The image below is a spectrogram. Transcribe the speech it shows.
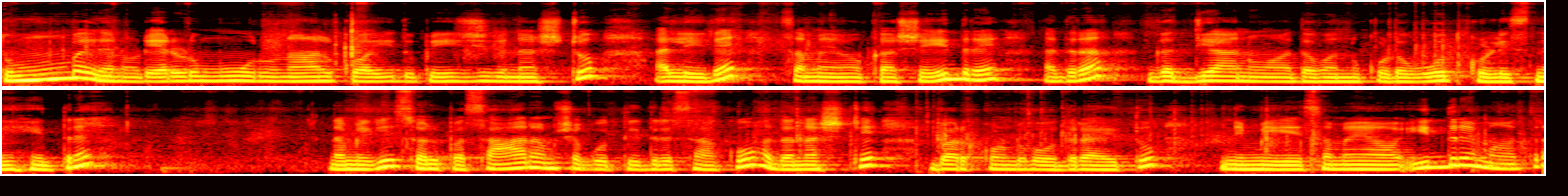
ತುಂಬ ಇದೆ ನೋಡಿ. ಎರಡು, ಮೂರು, ನಾಲ್ಕು, ಐದು ಪೇಜಿನಷ್ಟು ಅಲ್ಲಿದೆ. ಸಮಯಾವಕಾಶ ಇದ್ದರೆ ಅದರ ಗದ್ಯಾನುವಾದವನ್ನು ಕೂಡ ಓದ್ಕೊಳ್ಳಿ ಸ್ನೇಹಿತರೆ. ನಮಗೆ ಸ್ವಲ್ಪ ಸಾರಾಂಶ ಗೊತ್ತಿದ್ದರೆ ಸಾಕು, ಅದನ್ನಷ್ಟೇ ಬರ್ಕೊಂಡು ಹೋದರೆ ನಿಮಗೆ ಸಮಯ ಇದ್ದರೆ ಮಾತ್ರ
